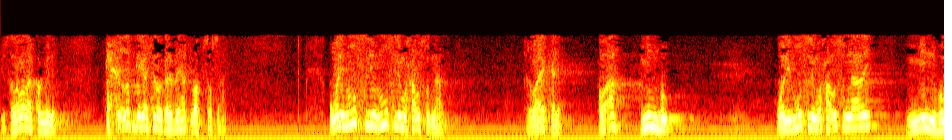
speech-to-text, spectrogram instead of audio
Yuusan labadaa kulmin lafdigaa sidoo kale bayhaqi baa ku soo saaray. Walimuslim muslim waxaa u sugnaaday. Riwaayo kale oo ah minhu. Walimuslim waxaa u sugnaaday minhu.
